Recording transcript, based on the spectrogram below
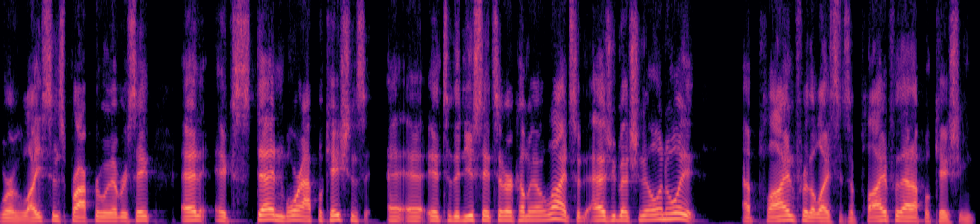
we're licensed properly in every state, and extend more applications uh, uh, into the new states that are coming online. So, as you mentioned, Illinois, applying for the license, applying for that application,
